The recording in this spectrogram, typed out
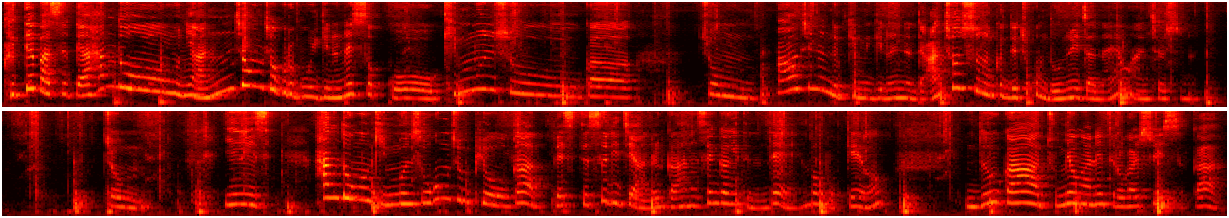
그때 봤을 때 한동훈이 안정적으로 보이기는 했었고, 김문수가 좀 빠지는 느낌이긴 했는데, 안철수는 근데 조금 논외잖아요, 안철수는. 좀, 이 한동훈, 김문수, 홍준표가 베스트 3지 않을까 하는 생각이 드는데, 한번 볼게요. 누가 두 명 안에 들어갈 수 있을까?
